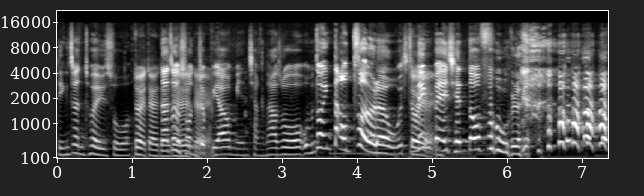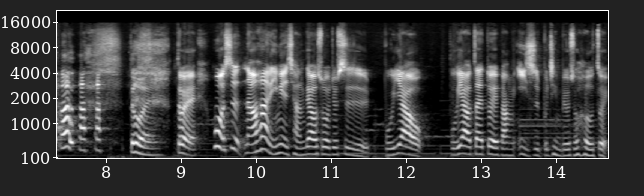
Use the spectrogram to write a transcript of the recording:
临阵退缩。对对。那这个时候你就不要勉强他说：“我们都已经到这了，我拎杯钱都付了。”对。对对，或者是，然后他里面也强调说，就是不要不要在对方意识不清，比如说喝醉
